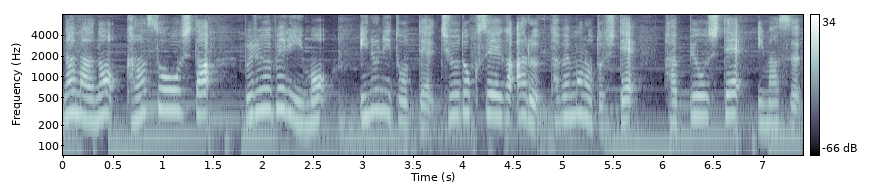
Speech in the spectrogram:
生の乾燥をしたブルーベリーも犬にとって中毒性がある食べ物として発表しています。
